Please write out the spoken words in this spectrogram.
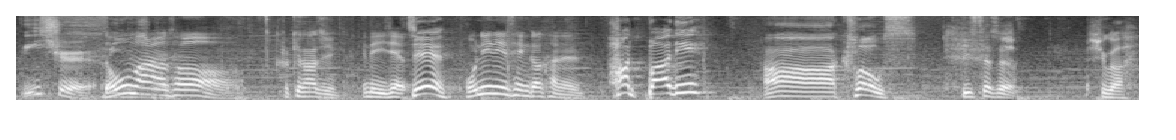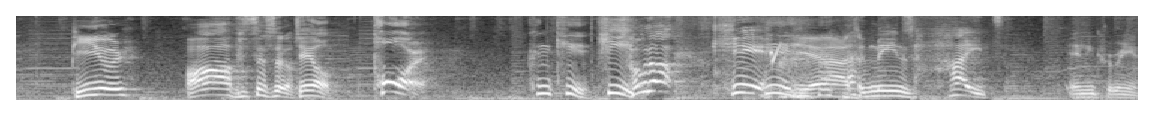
Feature. 너무 많아서. 그렇긴 하지. 근데 이제 진 본인이 생각하는 핫바디 아, close. 비슷했어요. 슈가. 비율. 아, 비슷했어요. 제요. Tall. 큰 키. 키. 정답! 야 It means height in Korean.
